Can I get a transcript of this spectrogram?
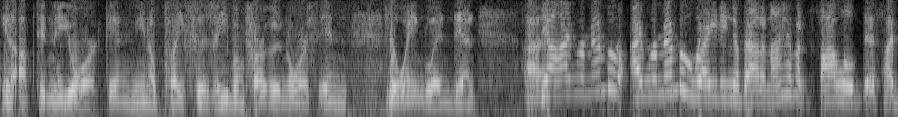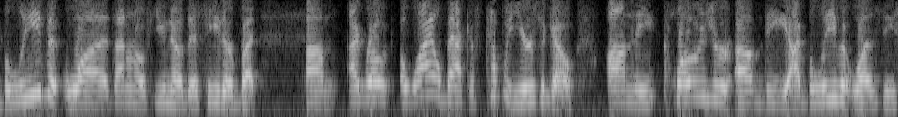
you know, up to New York and you know places even further north in New England. And uh, Yeah, I remember. I remember writing about, and I haven't followed this. I believe it was. I don't know if you know this either, but um, I wrote a while back, a couple of years ago, on the closure of the. I believe it was the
